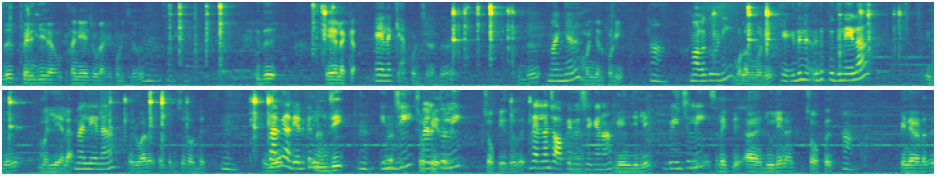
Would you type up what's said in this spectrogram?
ഇത് പെരിഞ്ചീരകം തനിയെ ചൂടാക്കി പൊടിച്ചത്. ഇത് ഏലക്ക. ഏലക്ക. പൊടിച്ച് ചേർത്തത് ഇത് മഞ്ഞൾ. മഞ്ഞൾപ്പൊടി. ആ മുളക് പൊടി. മുളക് പൊടി. ഇതിന് ഇത് പുതിനയില. ഇത് മല്ലിയില. മല്ലിയില. ഒരുപാട് ഐറ്റംസുകളുണ്ട്. ഇഞ്ചി. ഇഞ്ചി വെളുത്തുള്ളി. ചോപ്പ് ചെയ്തത്. ഇതെല്ലാം ചോപ്പ് ചെയ്ത് വെച്ചേക്കാണ്. Green chilli. Green chilli. Slit julienne and chop. പിന്നെ വേണ്ടത്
